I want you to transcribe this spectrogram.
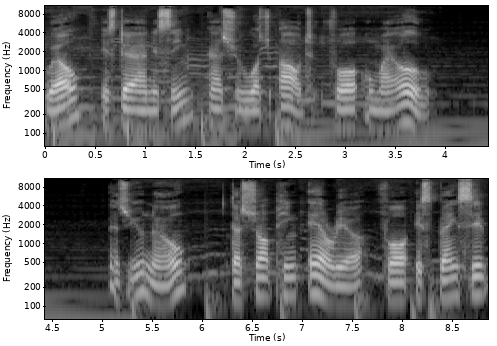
Well, is there anything I should watch out for on my own? As you know, the shopping area for expensive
